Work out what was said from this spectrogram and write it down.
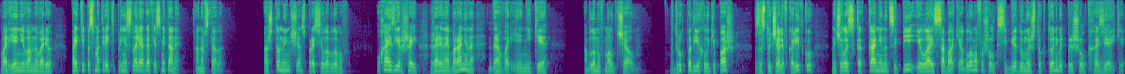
варенье вам наварю. Пойти посмотреть, принесла ли Агафья сметаны». Она встала. «А что нынче?» — спросил Обломов. «Уха из ершей, жареная баранина, да вареники». Обломов молчал. Вдруг подъехал экипаж, застучали в калитку, началось скакание на цепи и лай собаки. Обломов ушел к себе, думая, что кто-нибудь пришел к хозяйке.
